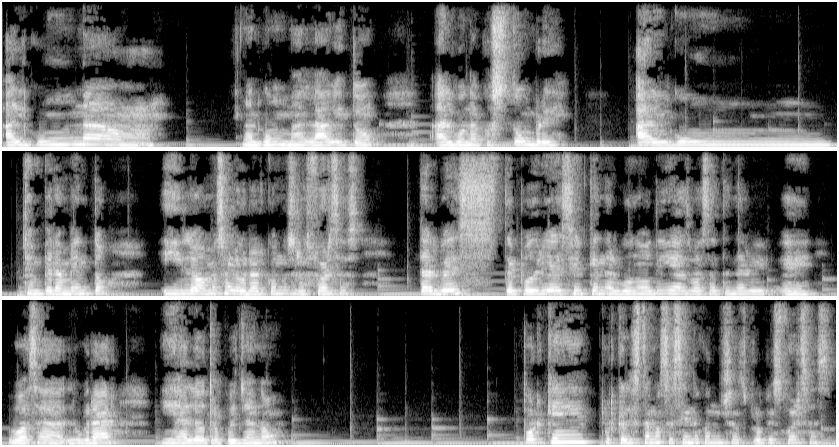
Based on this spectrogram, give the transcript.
alguna, algún mal hábito, alguna costumbre, algún temperamento y lo vamos a lograr con nuestras fuerzas. Tal vez te podría decir que en algunos días vas a tener eh, vas a lograr y al otro pues ya no. ¿Por qué? Porque lo estamos haciendo con nuestras propias fuerzas.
